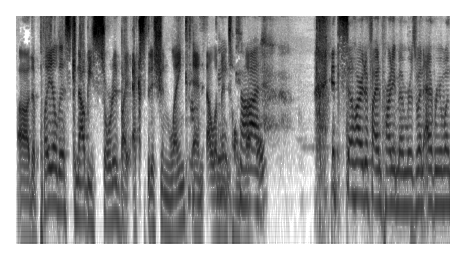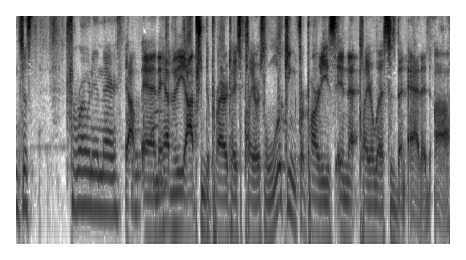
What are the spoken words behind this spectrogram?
Uh, the player list can now be sorted by expedition length and elemental God. level. It's so hard to find party members when everyone's just thrown in there. Yeah, and they have the option to prioritize players looking for parties in that player list has been added. Uh,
